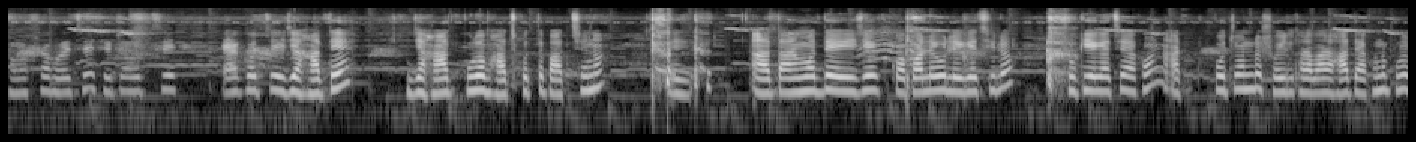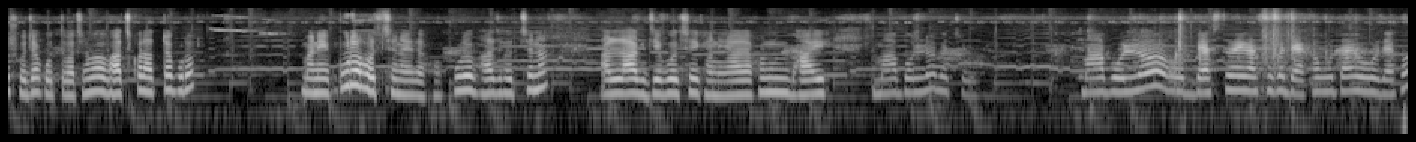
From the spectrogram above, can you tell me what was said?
সমস্যা হয়েছে। সেটা হচ্ছে, এক হচ্ছে এই যে হাতে, যে হাত পুরো ভাঁজ করতে পারছে না। আর তার মধ্যে এই যে কপালেও লেগেছিল। শুকিয়ে গেছে এখন আর প্রচণ্ড শরীর খারাপ আর হাত এখনও পুরো সোজা করতে পারছে না। বাবা, ভাজ কর হাতটা পুরো। মানে পুরো হচ্ছে না দেখো, পুরো ভাঁজ হচ্ছে না আর লাগছে বলছে এখানে। আর এখন ভাই, মা বলল, এবার মা বলল, ও ব্যস্ত হয়ে গেছে, ওকে দেখাবো তাই ও দেখো।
